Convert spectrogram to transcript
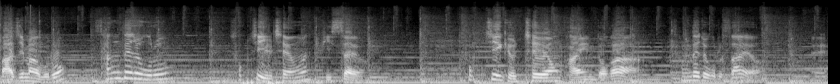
마지막으로 상대적으로 속지 일체형은 비싸요. 속지 교체형 바인더가 상대적으로 싸요. 네,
